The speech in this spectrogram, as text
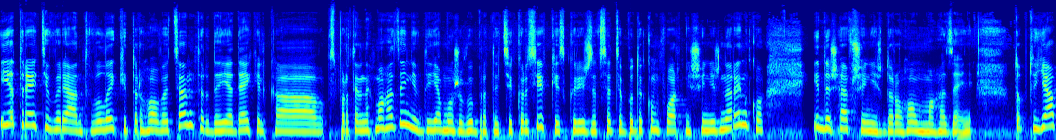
І є третій варіант великий торговий центр, де є декілька спортивних магазинів, де я можу вибрати ці кросівки. І, скоріш за все, це буде комфортніше ніж на ринку, і дешевше ніж в дорогому магазині. Тобто я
